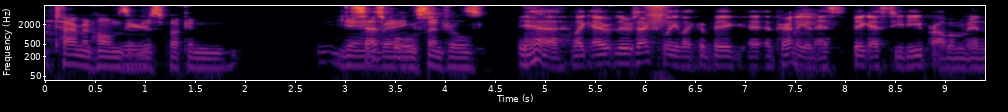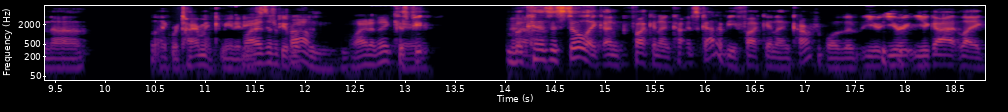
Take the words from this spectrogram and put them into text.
Retirement homes are just fucking gangbang Cesspools. centrals. Yeah, like there's actually like a big, apparently an S, big STD problem in uh, like retirement communities. Why is it a People- problem? Why do they care? Because pe- because it's still like un- fucking unco- it's got to be fucking uncomfortable. The- You you you got like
